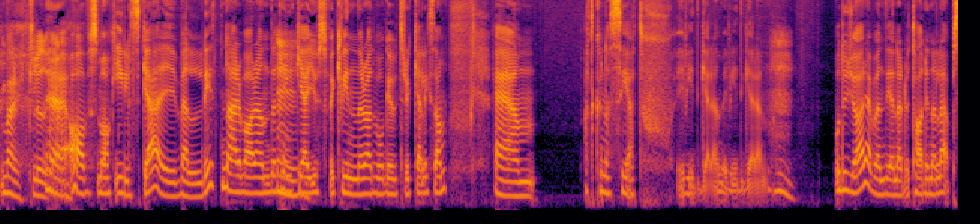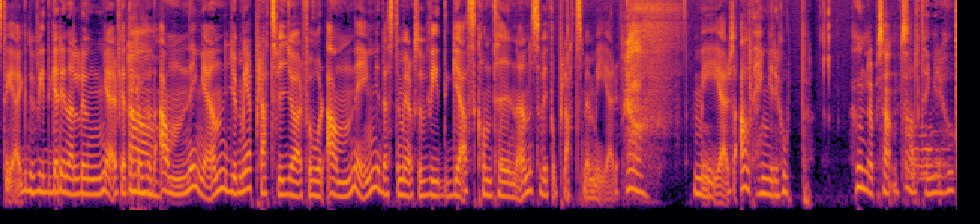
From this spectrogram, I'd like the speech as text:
Verkligen. Eh, avsmak, ilska är väldigt närvarande, Mm. tänker jag, just för kvinnor att våga uttrycka. Liksom. Ehm, att kunna se att "Uff, vi vidgar den, vi vidgar den. Mm. Och du gör även det när du tar dina löpsteg. Du vidgar dina lungor. För jag tänker Ja. att andningen, ju mer plats vi gör för vår andning, desto mer också vidgas containern, så vi får plats med mer. Mer. Så allt hänger ihop. 100 procent. Allt hänger ihop.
